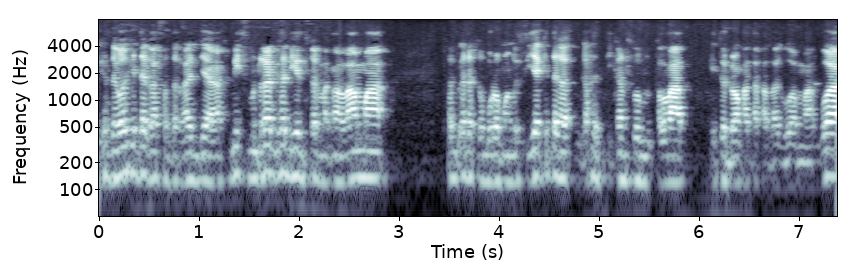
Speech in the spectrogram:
kata gua kita gak sadar aja. Ini sebenarnya bisa dihentikan langkah lama, tapi ada kebodohan manusia kita gak, gak hentikan sebelum telat. Itu doang kata-kata gua mah. Gua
